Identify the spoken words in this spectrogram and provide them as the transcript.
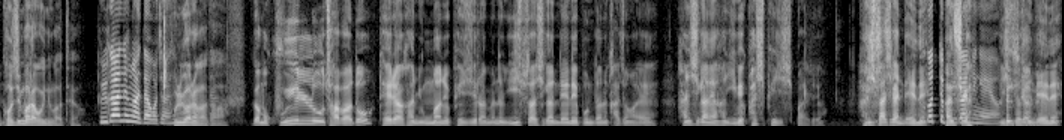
거짓말하고 있는 것 같아요. 불가능하다고 저는 불가능하다. 그러니까 뭐 9일로 잡아도 대략 한 6만여 페이지라면은 24시간 내내 본다는 가정하에 한 시간에 한 280페이지씩 봐야 돼요. 24시간 내내. 그것도 한 시간- 불가능해요. 24시간 내내. 네.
